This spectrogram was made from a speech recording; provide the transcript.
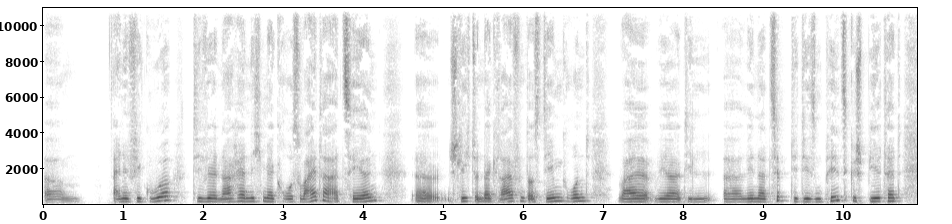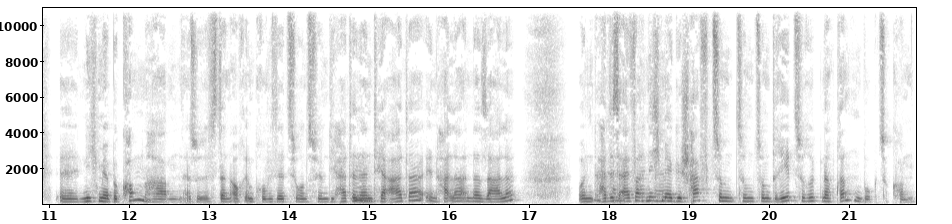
Ähm, eine Figur, die wir nachher nicht mehr groß weiter erzählen, äh, schlicht und ergreifend aus dem Grund, weil wir die äh, Lena Zipp, die diesen Pilz gespielt hat, äh, nicht mehr bekommen haben. Also das ist dann auch Improvisationsfilm. Die hatte dann Theater in Halle an der Saale und hat es einfach Zeit nicht mehr. mehr geschafft, zum, zum, zum Dreh zurück nach Brandenburg zu kommen.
